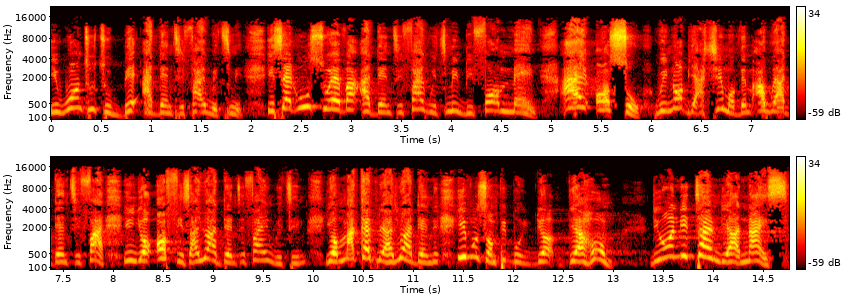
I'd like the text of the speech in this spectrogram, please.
He wants you to be identified with me. He said, Whosoever identify with me before men, I also will not be ashamed of them. I will identify. In your office, are you identifying with him? Your marketplace, are you identifying? Even some people, they are home. The only time they are nice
